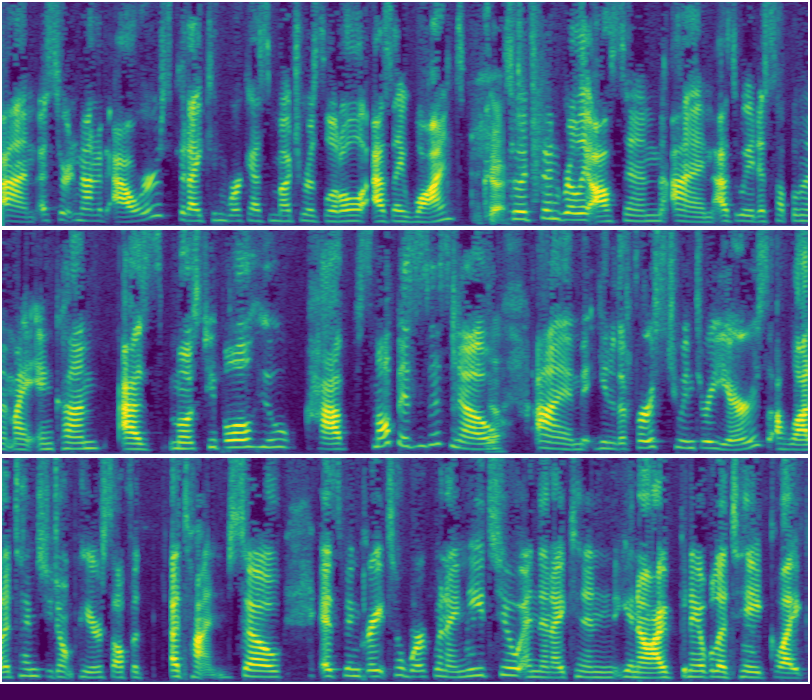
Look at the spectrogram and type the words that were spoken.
um, a certain amount of hours, but I can work as much or as little as I want. Okay. So it's been really awesome um, as a way to supplement my income. As most people who have small businesses know, um, you know, the first two and three years, a lot of times you don't pay yourself a, a ton. So it's been great to work when I need to, and then I can, you know, I've been able to take like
